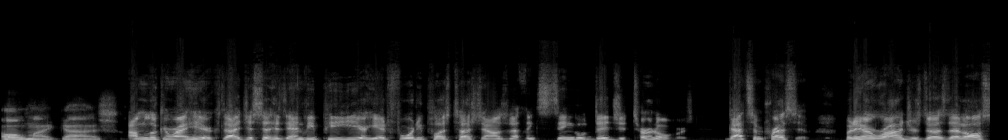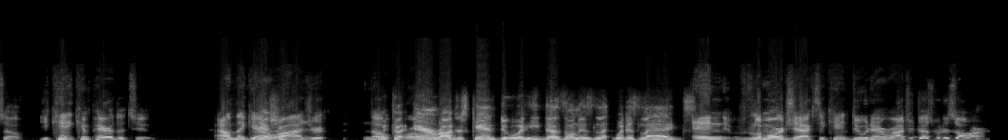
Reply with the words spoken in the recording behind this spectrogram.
Oh my gosh. I'm looking right here because I just said his MVP year, he had 40 plus touchdowns and I think single digit turnovers. That's impressive. But Aaron Rodgers does that also. You can't compare the two. I don't think Aaron Yes, Rodgers. No, because bro. Aaron Rodgers can't do what he does on his le- with his legs. and Lamar Jackson can't do what Aaron Rodgers does with his arm.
